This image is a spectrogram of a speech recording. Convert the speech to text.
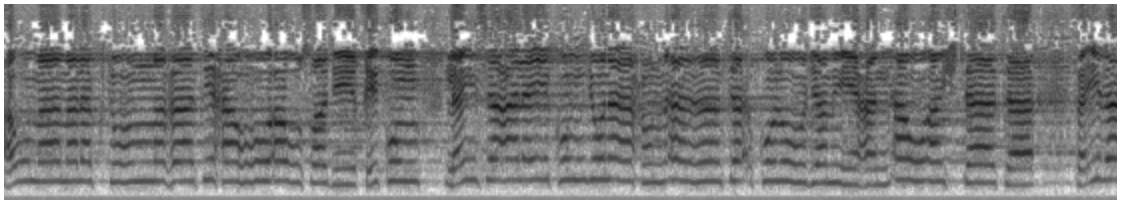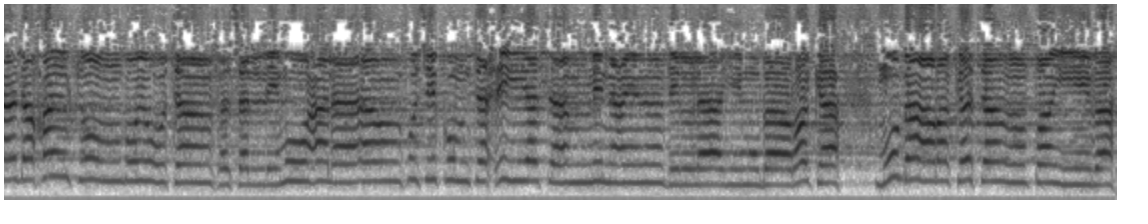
أو ما ملكتم مفاتحه أو صديقكم ليس عليكم جناح أن تأكلوا جميعا أو أشتاتا. فإذا دخلتم بيوتا فسلموا على أنفسكم تحية من عند الله مباركة مباركة طيبة.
